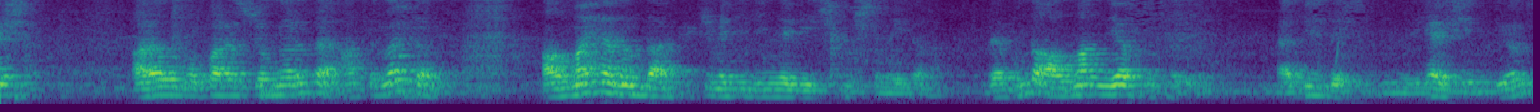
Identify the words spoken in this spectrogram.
17-25 Aralık operasyonlarında hatırlarsanız Almanya'nın da hükümeti dinlediği çıkmıştı meydana. Ve bunda Almanya sızdırdı. Yani biz de dinledik, her şeyi biliyoruz.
